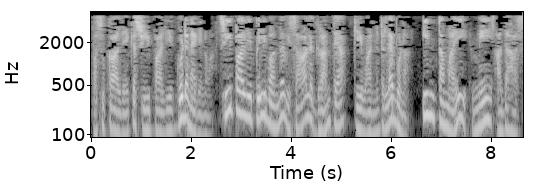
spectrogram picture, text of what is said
පසු කාලයක ශ්‍රීපාලිය ගොඩ නැගෙනවා. ශ්‍රීපාලිය පිළිබඳ විශාල ග්‍රන්ථයක් කියවන්නට ලැබුණා. ඉන් තමයි මේ අදහස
